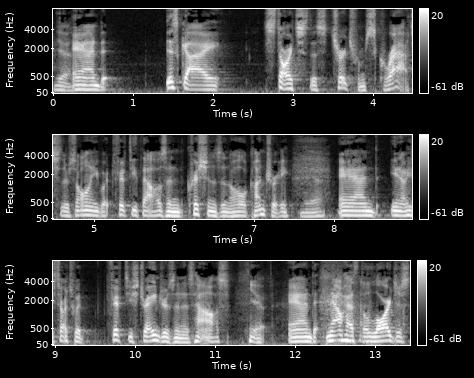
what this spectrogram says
Yeah. and this guy starts this church from scratch. There's only what fifty thousand Christians in the whole country, Yeah. and you know he starts with fifty strangers in his house, Yeah. And now has the largest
